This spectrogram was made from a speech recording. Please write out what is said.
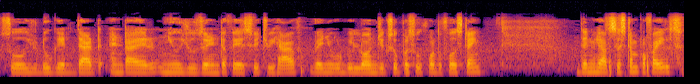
So you do get that entire new user interface which we have when you would be launching SuperSU for the first time. Then we have system profiles.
